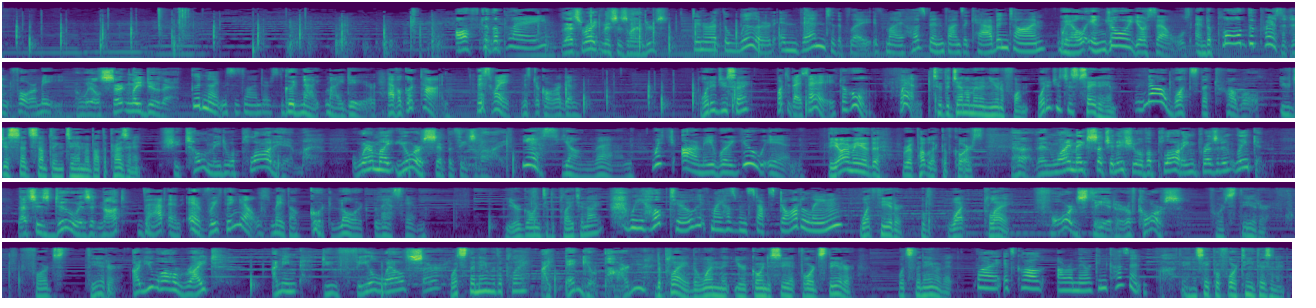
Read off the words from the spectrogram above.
Off to the play? That's right, Mrs. Landers. Dinner at the Willard and then to the play if my husband finds a cab in time. Well, enjoy yourselves and applaud the president for me. We'll certainly do that. Good night, Mrs. Landers. Good night, my dear. Have a good time. This way, Mr. Corrigan. What did you say? What did I say? To whom? When? To the gentleman in uniform. What did you just say to him? Now, what's the trouble? You just said something to him about the president. She told me to applaud him. Where might your sympathies lie? Yes, young man. Which army were you in? The Army of the Republic, of course. Uh, then why make such an issue of applauding President Lincoln? That's his due, is it not? That and everything else. May the good Lord bless him. You're going to the play tonight? We hope to, if my husband stops dawdling. What theater? What play? Ford's Theater, of course. Ford's Theater. Ford's Theater. Are you all right? I mean, do you feel well, sir? What's the name of the play? I beg your pardon? The play, the one that you're going to see at Ford's Theater. What's the name of it? Why, it's called Our American Cousin. Oh, and it's April 14th, isn't it?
